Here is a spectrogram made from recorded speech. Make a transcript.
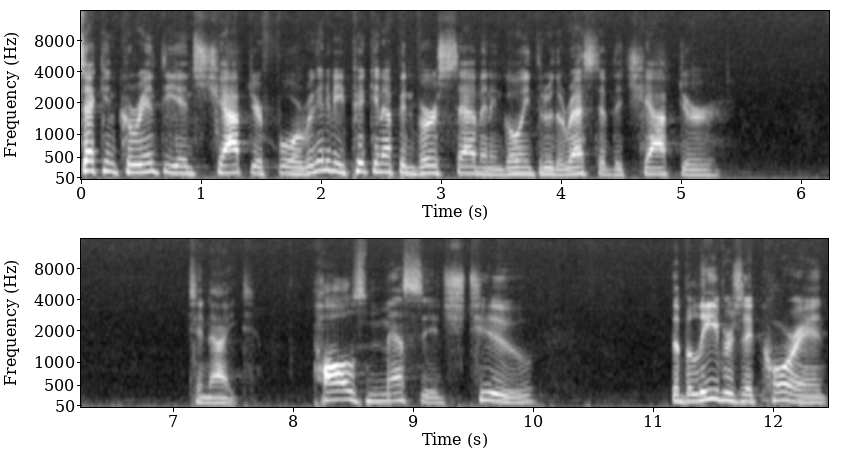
2 Corinthians chapter 4. We're going to be picking up in verse 7 and going through the rest of the chapter tonight. Paul's message to the believers at Corinth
